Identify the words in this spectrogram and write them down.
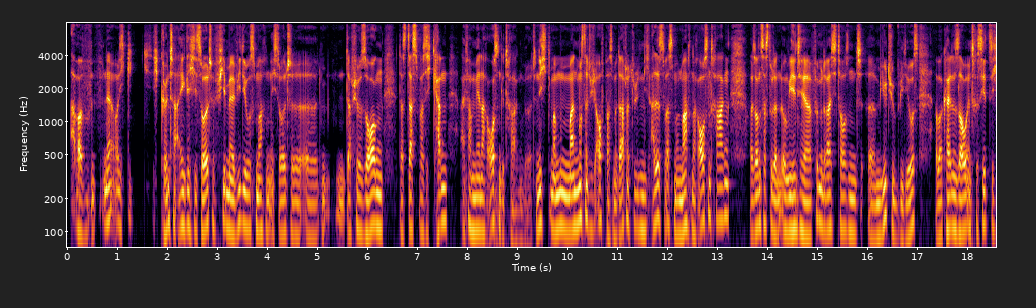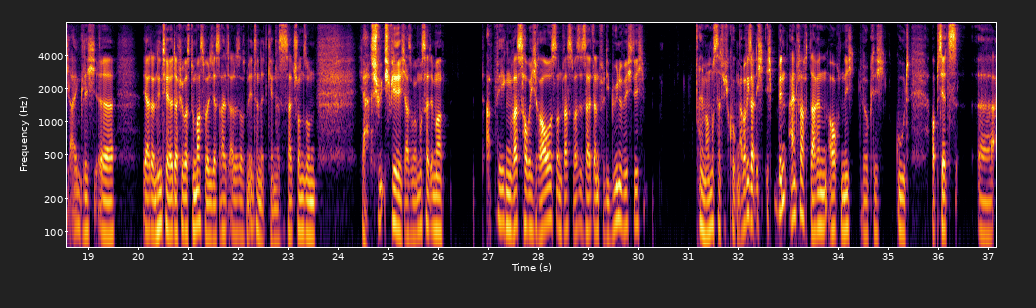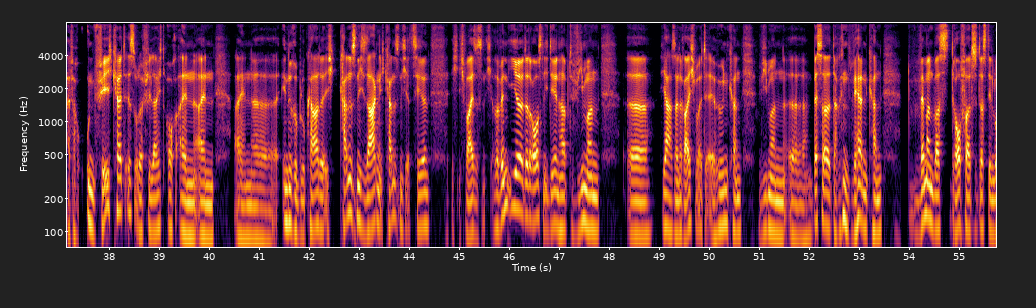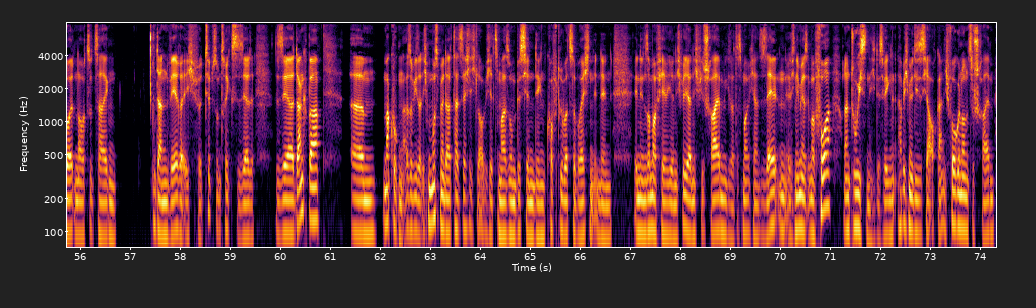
aber ne, und ich ich könnte eigentlich, ich sollte viel mehr Videos machen, ich sollte äh, dafür sorgen, dass das, was ich kann, einfach mehr nach außen getragen wird. Nicht, man, man muss natürlich aufpassen, man darf natürlich nicht alles, was man macht, nach außen tragen, weil sonst hast du dann irgendwie hinterher 35.000 ähm, YouTube-Videos, aber keine Sau interessiert sich eigentlich äh, ja dann hinterher dafür, was du machst, weil die das halt alles aus dem Internet kennen. Das ist halt schon so ein, ja, schwierig. Also man muss halt immer abwägen, was hau ich raus und was, was ist halt dann für die Bühne wichtig. Also man muss natürlich gucken. Aber wie gesagt, ich, ich bin einfach darin auch nicht wirklich gut. Ob es jetzt äh, einfach Unfähigkeit ist oder vielleicht auch ein, ein, eine innere Blockade. Ich kann es nicht sagen, ich kann es nicht erzählen, ich, ich weiß es nicht. Also wenn ihr da draußen Ideen habt, wie man äh, ja seine Reichweite erhöhen kann, wie man äh, besser darin werden kann, wenn man was drauf hat, das den Leuten auch zu zeigen, dann wäre ich für Tipps und Tricks sehr, sehr dankbar. Ähm, mal gucken. Also wie gesagt, ich muss mir da tatsächlich, glaube ich, jetzt mal so ein bisschen den Kopf drüber zerbrechen in den in den Sommerferien. Ich will ja nicht viel schreiben, wie gesagt, das mache ich ja selten. Ich nehme mir das immer vor und dann tue ich es nicht. Deswegen habe ich mir dieses Jahr auch gar nicht vorgenommen zu schreiben,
